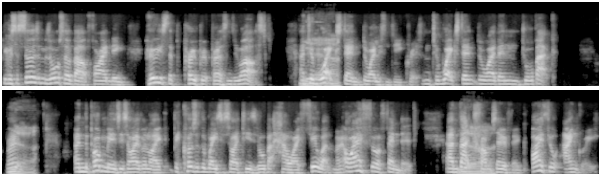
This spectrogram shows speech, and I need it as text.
because the stoicism is also about finding who is the appropriate person to ask, and yeah. to what extent do I listen to you, Chris, and to what extent do I then draw back? right? Yeah. And the problem is, it's either like because of the way society is, it's all about how I feel at the moment. Oh, I feel offended, and that yeah. trumps everything. I feel angry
